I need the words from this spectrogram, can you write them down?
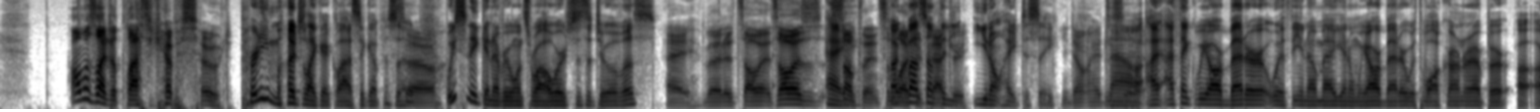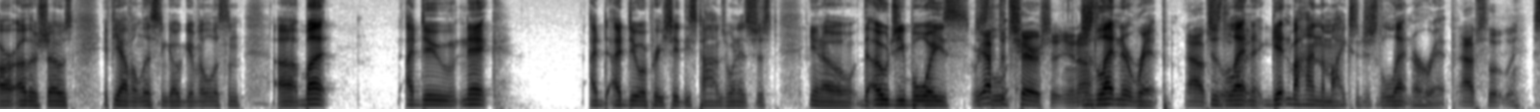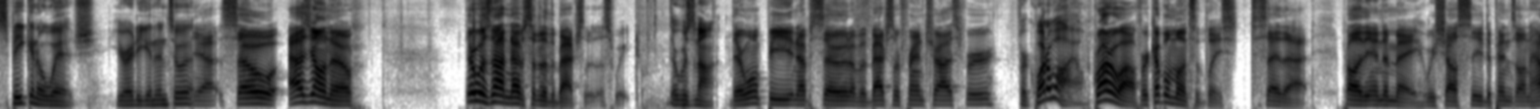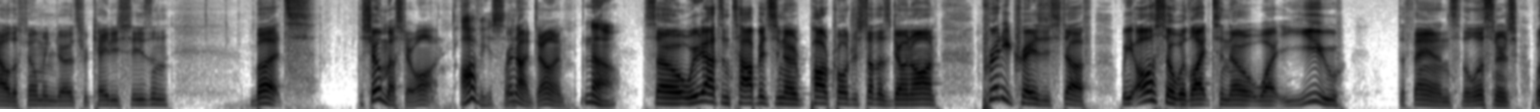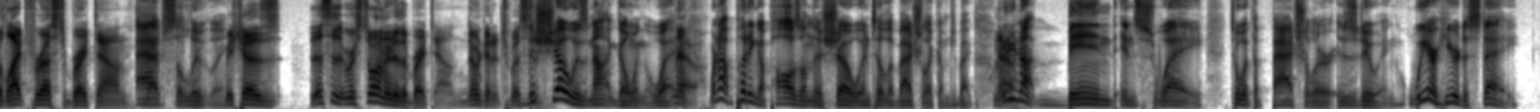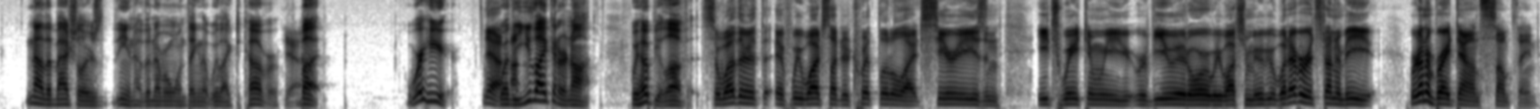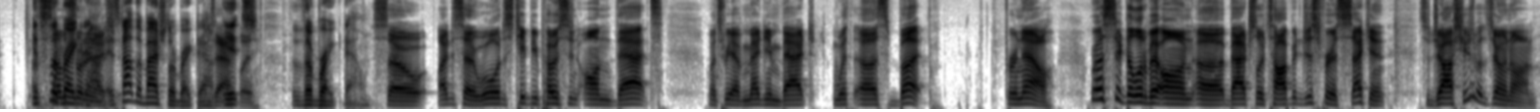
almost like a classic episode. Pretty much like a classic episode. So we sneak in every once in a while where it's just the two of us. hey, but it's always it's always Hey, something. It's Talk about something factory. you don't hate to see. You don't hate to Now, see it. I, I think we are better with you know Megan, and we are better with Walker on Up or uh, our other shows. If you haven't listened, go give it a listen. Uh, but I do, Nick. I, I do appreciate these times when it's just you know the OG boys. we have to l- cherish it, you know. just letting it rip, Absolutely. just letting it, getting behind the mics and just letting it rip. Absolutely. Speaking of which, you ready to get into it? Yeah. So as y'all know, there was not an episode of The Bachelor this week. There was not There won't be an episode of a Bachelor franchise for for quite a while. quite a while, for a couple months at least, to say that. Probably the end of May. We shall see. Depends on how the filming goes for Katie's season. But the show must go on. Obviously, We're not done. No, So we've got some topics, you know, pop culture stuff that's going on. Pretty crazy stuff. We also would like to know what you, the fans, the listeners, would like for us to break down. next. absolutely. Because this is we're still gonna do the breakdown. Don't get it twisted. The show is not going away. no. We're not putting a pause on this show until The Bachelor comes back. No. We do not bend and sway to what The Bachelor is doing. We are here to stay. Now, The Bachelor is, you know, the number one thing that we like to cover. Yeah. But we're here, Yeah. whether uh, you like it or not. We hope you love it. so whether th- if we watch like a quick little like series and each week and we review it or we watch a movie, whatever it's gonna be, we're gonna break down something. It's the some sort of breakdown. It's not The Bachelor breakdown. Exactly. It's the breakdown. So, like I said, we'll just keep you posted on that once we have Megan back with us. But for now, we're going to stick a little bit on uh, Bachelor topic just for a second. So, Josh, here's what's going on.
